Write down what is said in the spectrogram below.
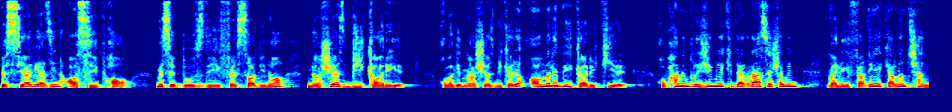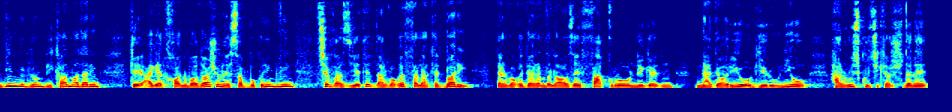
بسیاری از این آسیب ها مثل دزدی فساد اینا ناشی از بیکاریه. خب اگه ناشی از بیکاری عامل بیکاری کیه؟ خب همین رژیمیه که در رأسش همین ولی فقیه که الان چندین میلیون بیکار ما داریم که اگر خانوادهاشون حساب بکنیم ببین چه وضعیت در واقع فلاکتباری. در واقع دارن به لحاظ فقر و نداری و گرونی و هر روز کوچکتر شدن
